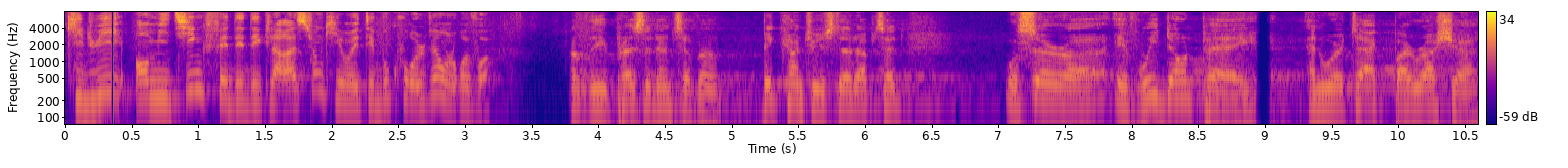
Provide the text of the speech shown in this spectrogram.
qui lui, en meeting, fait des déclarations qui ont été beaucoup relevées, on le revoit. The presidents of a big country stood up said, "Well, sir, uh, if we don't pay and we're attacked by Russia."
